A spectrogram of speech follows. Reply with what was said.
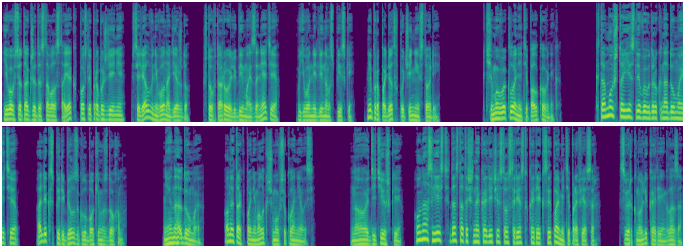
его все так же доставал стояк после пробуждения, вселял в него надежду, что второе любимое занятие в его недлинном списке не пропадет в пучине истории. «К чему вы клоните, полковник?» «К тому, что если вы вдруг надумаете...» Алекс перебил с глубоким вздохом. «Не надумаю». Он и так понимал, к чему все клонилось. Но, детишки, у нас есть достаточное количество средств коррекции памяти, профессор. Сверкнули корей глаза.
